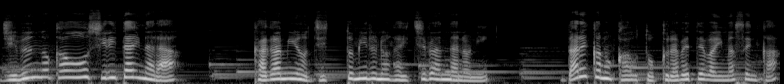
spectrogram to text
自分の顔を知りたいなら、鏡をじっと見るのが一番なのに、誰かの顔と比べてはいませんか？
